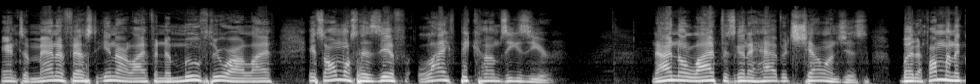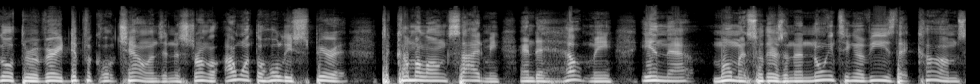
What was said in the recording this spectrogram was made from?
and to manifest in our life and to move through our life, it's almost as if life becomes easier. Now, I know life is going to have its challenges, but if I'm going to go through a very difficult challenge and a struggle, I want the Holy Spirit to come alongside me and to help me in that moment. So there's an anointing of ease that comes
